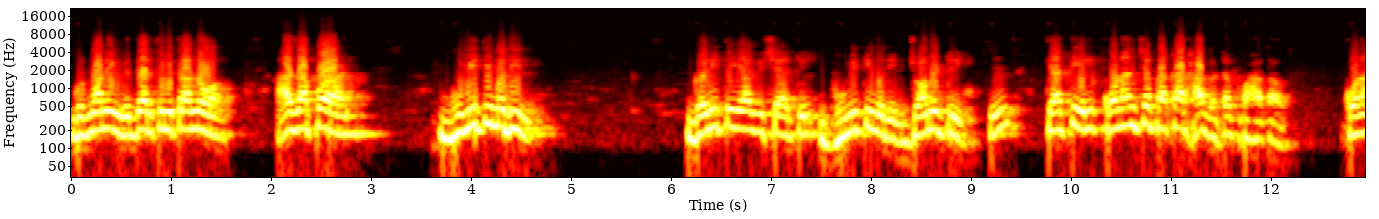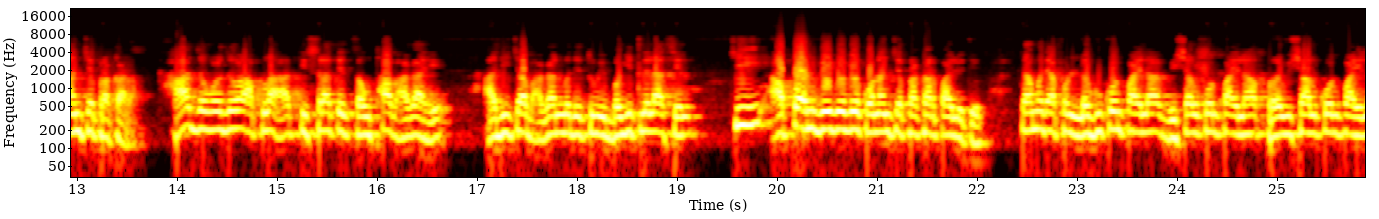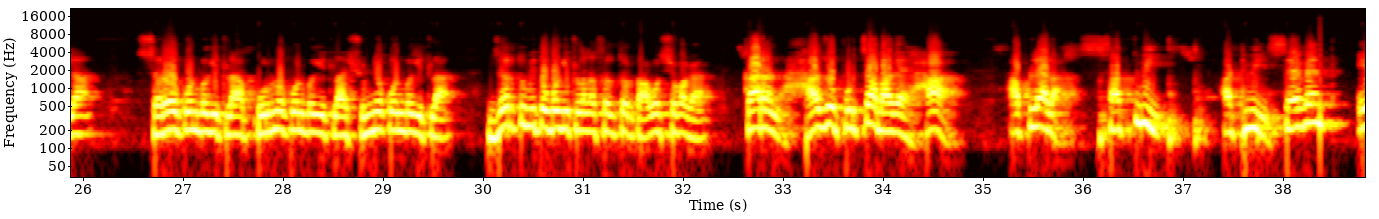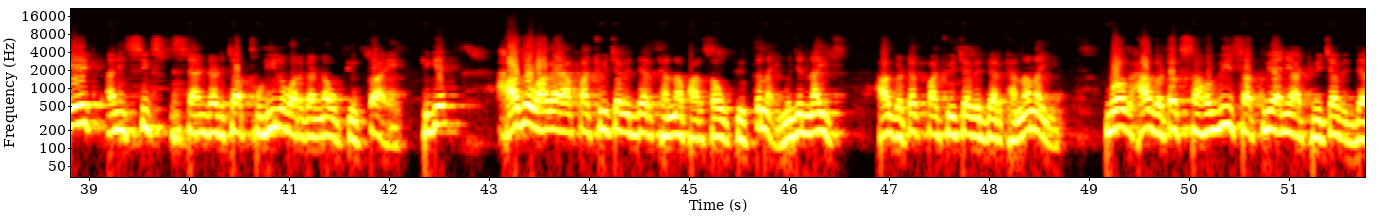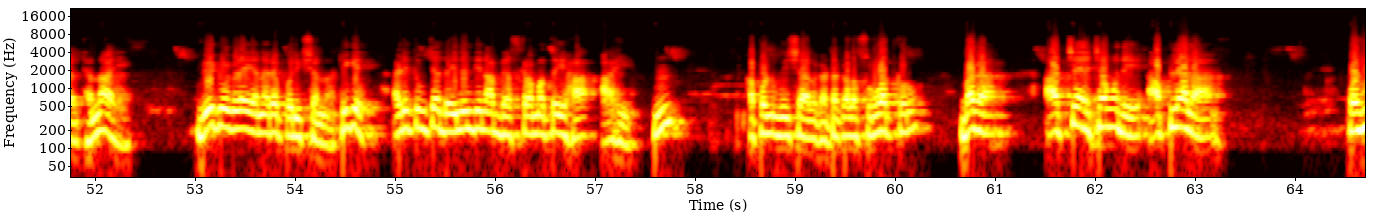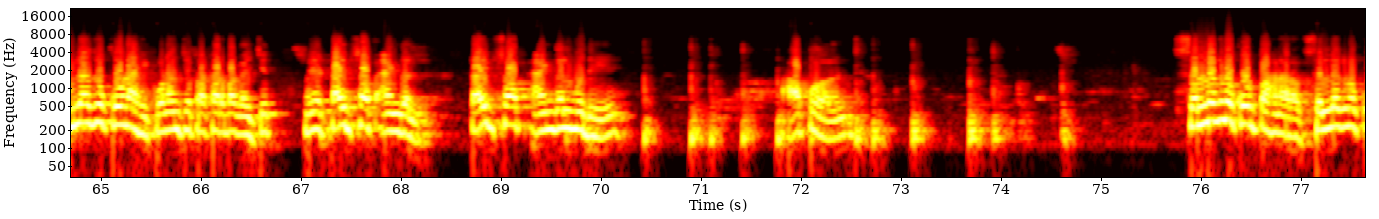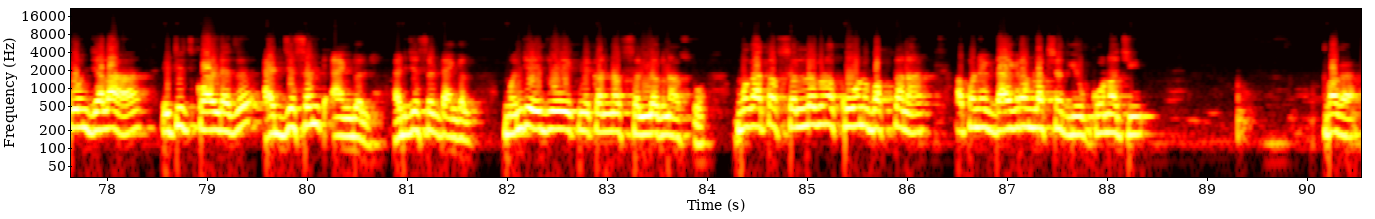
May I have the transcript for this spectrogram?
Good morning विद्यार्थी मित्रांनो. आज आपण भूमितीमधील गणित या विषयातील भूमितीमधील जॉमेट्री त्यातील कोणांचे प्रकार हा घटक पाहत आहोत? कोणांचे प्रकार? हा जवळजवळ आपला तिसरा ते चौथा भाग आहे. आधीच्या भागांमध्ये तुम्ही बघितलेला असेल की आपण वेगवेगळे कोणांचे प्रकार पाहिले होते. त्यामध्ये आपण लघुकोण पाहिला विशाल कोण पाहिला प्रविशाल कोण पाहिला सरळ कोण बघितला पूर्ण कोण बघितला शून्य कोण बघितला जर तुम्ही तो बघितला नसेल तर तो अवश्य बघा. कारण हा जो पुढचा भाग आहे हा आपल्याला सातवी आठवी सेवन्थ एट आणि सिक्स स्टँडर्डच्या पुढील वर्गांना उपयुक्त आहे. ठीक आहे? हा जो भाग आहे हा पाचवीच्या विद्यार्थ्यांना फारसा उपयुक्त नाही. म्हणजे नाहीच. हा घटक पाचवीच्या विद्यार्थ्यांना नाही. मग हा घटक सहावी सातवी आणि आठवीच्या विद्यार्थ्यांना आहे. वेगवेगळ्या येणाऱ्या परीक्षांना. ठीक आहे? आणि तुमच्या दैनंदिन अभ्यासक्रमातही हा आहे. हम्म? आपण विशाल घटकाला सुरुवात करू. बघा आजच्या ह्याच्यामध्ये आपल्याला पहिला जो कोण आहे कोणांचे प्रकार बघायचे म्हणजे types of angle types of अँगलमध्ये आपण संलग्न कोण पाहणार आहोत. संलग्न कोण ज्याला it is called as a adjacent angle adjacent angle म्हणजे जो एकमेकांना संलग्न असतो. मग आता संलग्न कोण बघताना आपण एक डायग्राम लक्षात घेऊ कोणाची. बघा.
